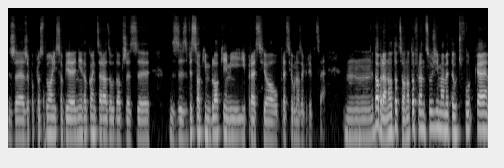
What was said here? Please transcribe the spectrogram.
że, że po prostu oni sobie nie do końca radzą dobrze z, z, z wysokim blokiem i, i presją, presją na zagrywce. Mm, dobra, no to co? No to Francuzi mamy tę czwórkę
